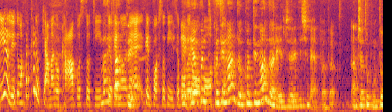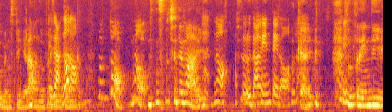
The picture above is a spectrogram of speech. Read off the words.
io ho detto, ma perché lo chiamano capo sto tizio? Ma che infatti- non è che il posto tizio, povero io con- boss. continuando, continuando a leggere, dici, beh, poi a un certo punto me lo spiegheranno. perché Esatto, no, chiamano no. Ma no, no, non succede mai. No, assolutamente no. Ok, lo prendi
